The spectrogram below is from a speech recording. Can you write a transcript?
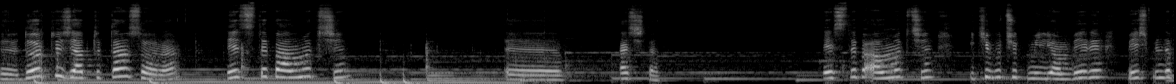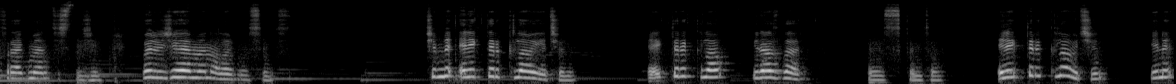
e, 400 yaptıktan sonra Dead Step almak için e, kaçta? Dead Step almak için 2,5 milyon veri 5000 de fragment isteyecek. Böylece hemen alabilirsiniz. Şimdi elektrik Claw'a geçelim. Elektrik Claw biraz daha e, sıkıntı. Elektrik Claw için yine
